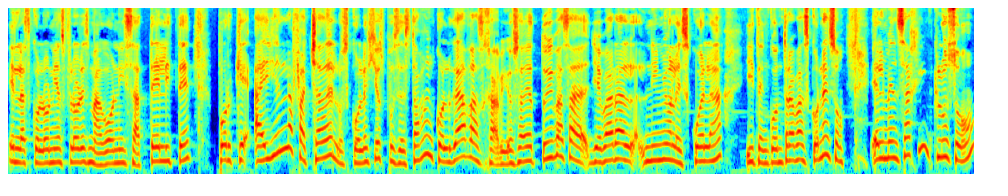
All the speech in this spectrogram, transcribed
en las colonias Flores Magón y Satélite, porque ahí en la fachada de los colegios pues estaban colgadas, Javi. O sea, tú ibas a llevar al niño a la escuela y te encontrabas con eso. El mensaje incluso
